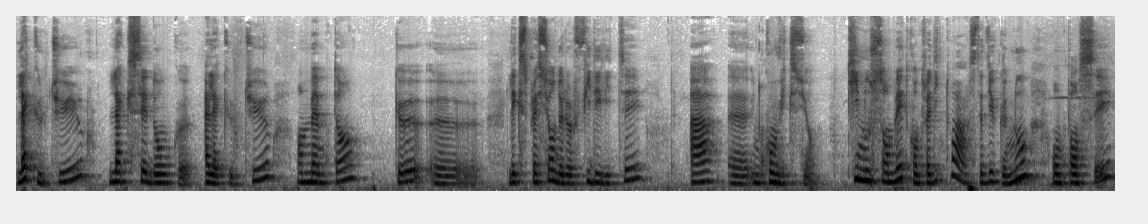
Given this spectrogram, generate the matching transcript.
la culture, l'accès donc à la culture, en même temps que euh, l'expression de leur fidélité à euh, une conviction qui nous semblait être contradictoire. C'est-à-dire que nous, on pensait,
